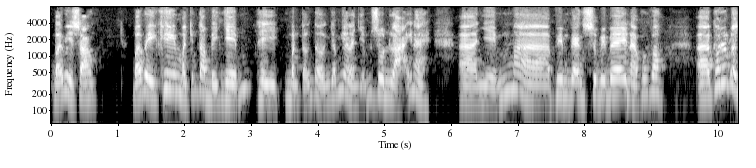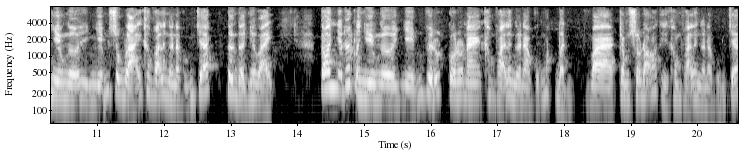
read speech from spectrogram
bởi vì sao? Bởi vì khi mà chúng ta bị nhiễm thì mình tưởng tượng giống như là nhiễm run lãi này à, nhiễm à, viêm gan siêu B nè vân vân. À, có rất là nhiều người nhiễm run lãi không phải là người nào cũng chết tương tự như vậy. Có rất là nhiều người nhiễm virus corona không phải là người nào cũng mắc bệnh và trong số đó thì không phải là người nào cũng chết.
